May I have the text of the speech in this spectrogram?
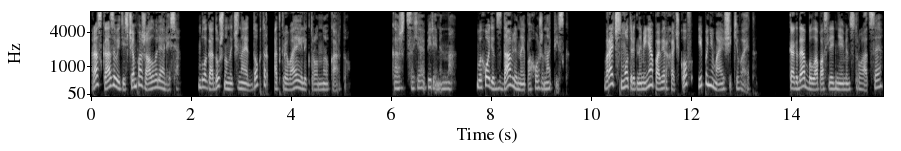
«Рассказывайте, с чем пожаловали, Олеся?» Благодушно начинает доктор, открывая электронную карту. Кажется, я беременна. Выходит сдавленно и похоже на писк. Врач смотрит на меня поверх очков и понимающе кивает. Когда была последняя менструация?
